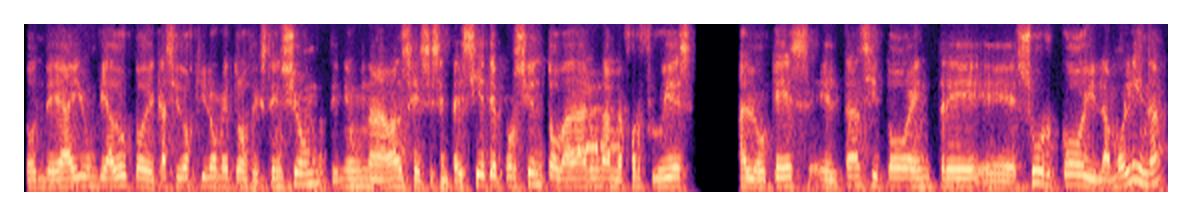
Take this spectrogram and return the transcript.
donde hay un viaducto de casi dos kilómetros de extensión, tiene un avance de 67%, va a dar una mejor fluidez a lo que es el tránsito entre eh, Surco y La Molina.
